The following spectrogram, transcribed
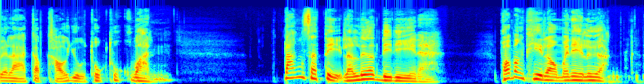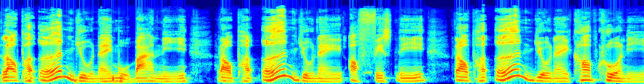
เวลากับเขาอยู่ทุกๆวัน ตั้งสติแล้วเลือกดีๆนะ เพราะบางทีเราไม่ได้เลือก เราเผอิญอยู่ในหมู่บ้านนี้ เราเผอิญอยู่ในออฟฟิศนี้ เราเผอิญอยู่ในครอบครัวนี้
